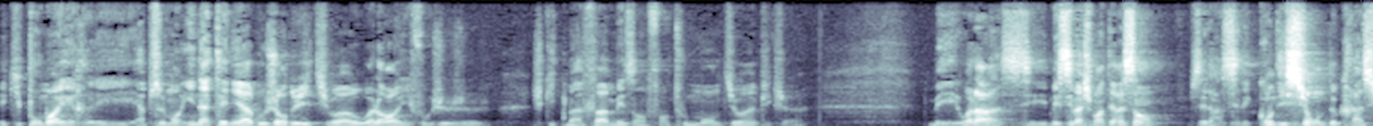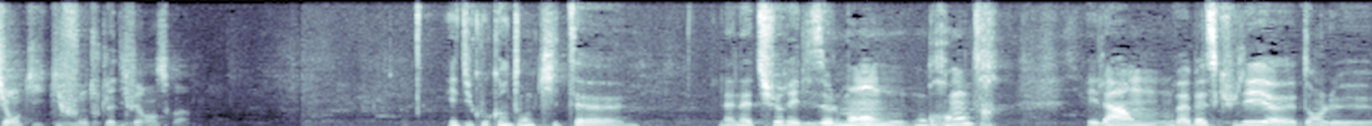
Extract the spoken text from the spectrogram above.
et qui pour moi est, absolument inatteignable aujourd'hui, tu vois. Ou alors, il faut que je, quitte ma femme, mes enfants, tout le monde, tu vois. Mais voilà, mais c'est vachement intéressant. C'est, les conditions de création qui, qui font toute la différence, quoi. Et du coup, quand on quitte euh, la nature et l'isolement, on, rentre. Et là, on, va basculer euh, dans le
